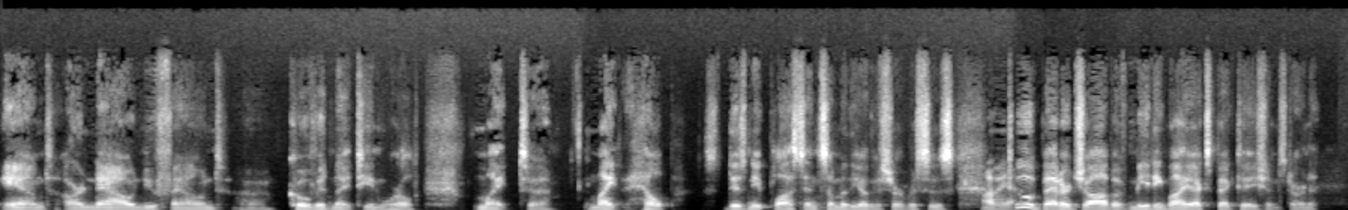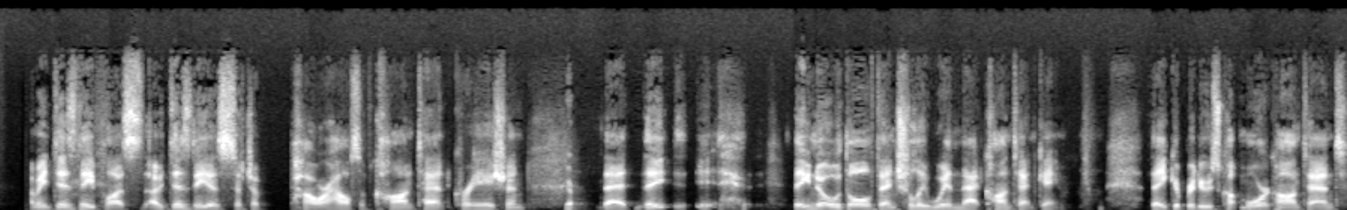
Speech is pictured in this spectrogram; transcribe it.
and our now newfound uh, COVID 19 world might, uh, might help Disney Plus and some of the other services oh yeah. do a better job of meeting my expectations, darn it. I mean, Disney Plus. Uh, Disney is such a powerhouse of content creation Yep. that they they know they'll eventually win that content game. They could produce co- more content,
